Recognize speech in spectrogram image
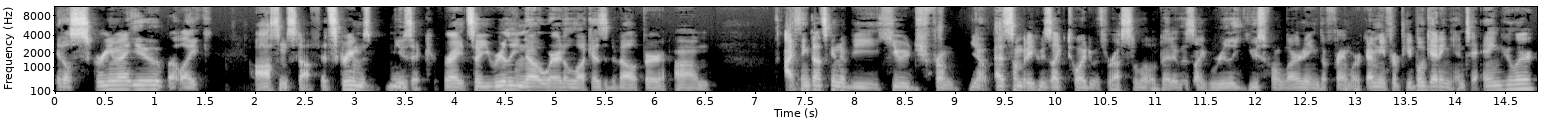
It'll scream at you, but like awesome stuff. It screams music, right? So you really know where to look as a developer. Um, I think that's going to be huge from, you know, as somebody who's like toyed with Rust a little bit, it was like really useful learning the framework. I mean, for people getting into Angular,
